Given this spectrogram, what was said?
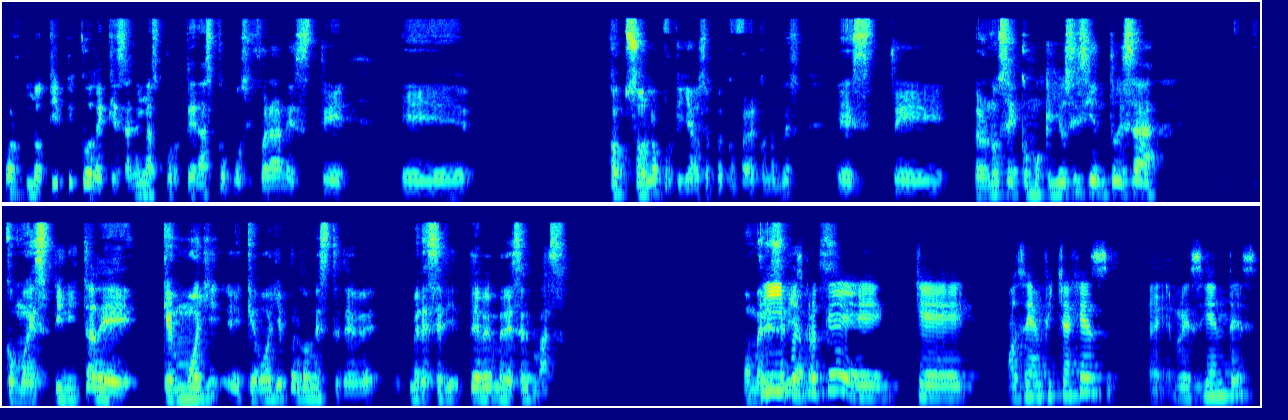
por lo típico de que salen las porteras como si fueran este eh, hop solo, porque ya no se puede comparar con hombres, este, pero no sé, como que yo sí siento esa como espinita de que Moyi, eh, que Boyi, perdón, este debe merecer, debe merecer más, o Sí, pues creo que, que, o sea, en fichajes eh, recientes,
